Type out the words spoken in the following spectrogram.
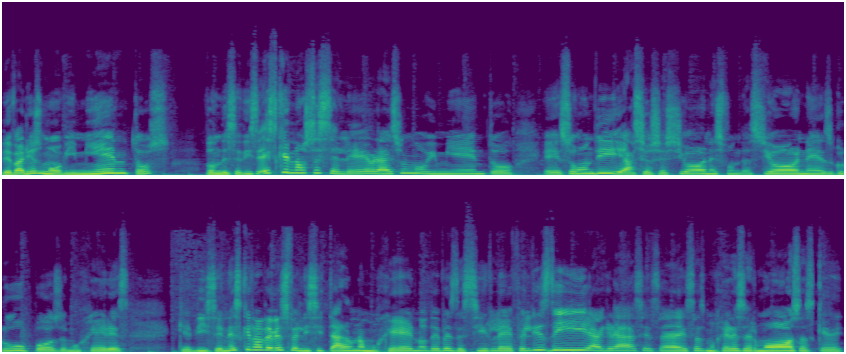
de varios movimientos donde se dice, es que no se celebra, es un movimiento, eh, son asociaciones, fundaciones, grupos de mujeres que dicen, es que no debes felicitar a una mujer, no debes decirle feliz día, gracias a esas mujeres hermosas que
